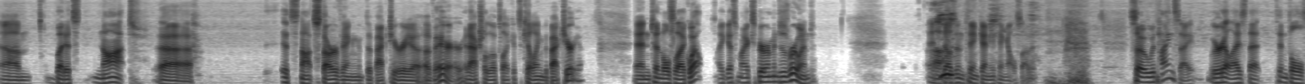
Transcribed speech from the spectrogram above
um, but it's not. Uh, it's not starving the bacteria of air. It actually looks like it's killing the bacteria. And Tyndall's like, well, I guess my experiment is ruined, and Oh. doesn't think anything else of it. So, with hindsight, we realize that Tyndall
